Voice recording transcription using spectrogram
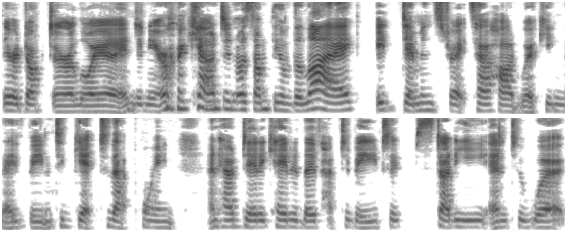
they're a doctor, a lawyer, engineer, or accountant, or something of the like, it demonstrates how hardworking they've been to get to that point and how dedicated they've had to be to study and to work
